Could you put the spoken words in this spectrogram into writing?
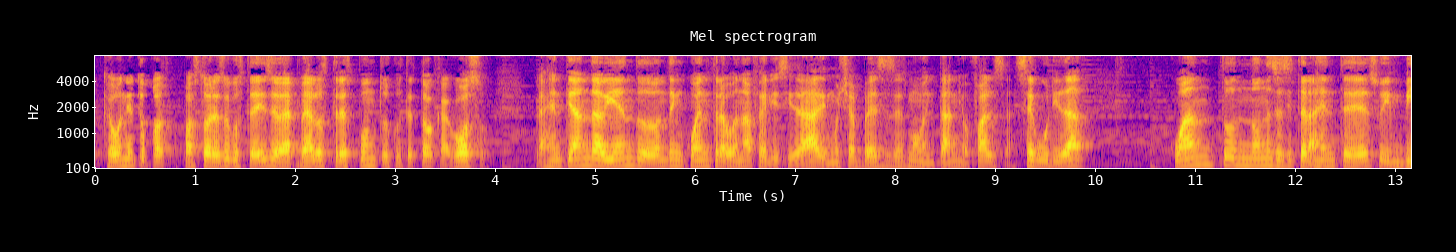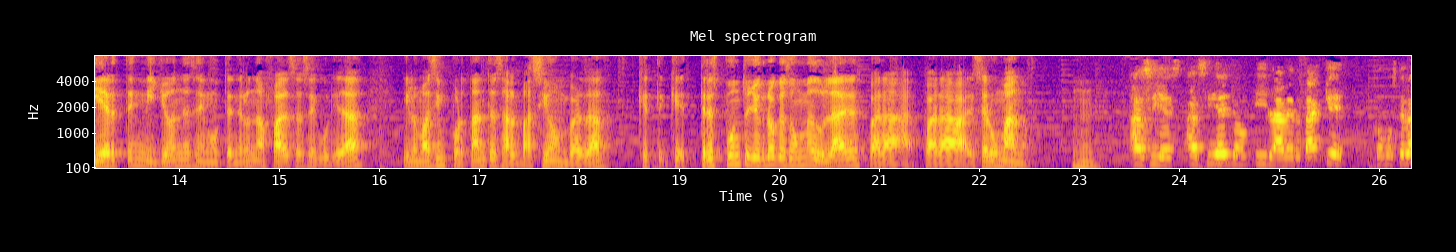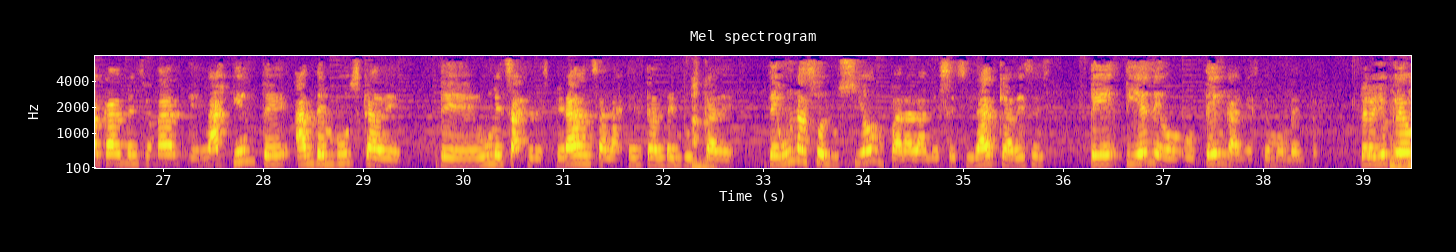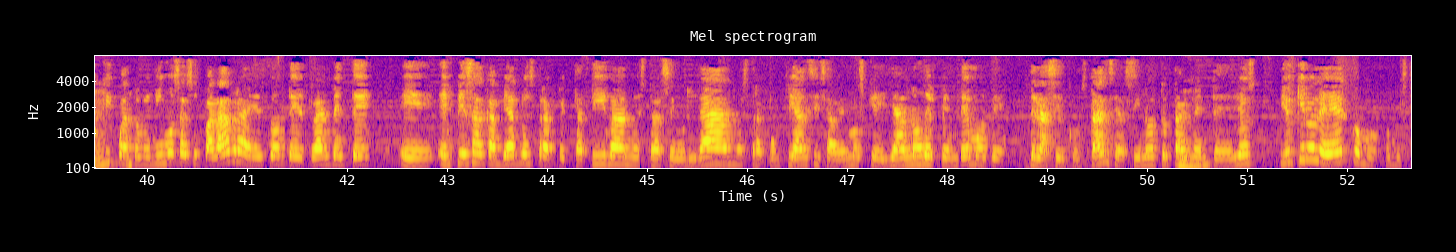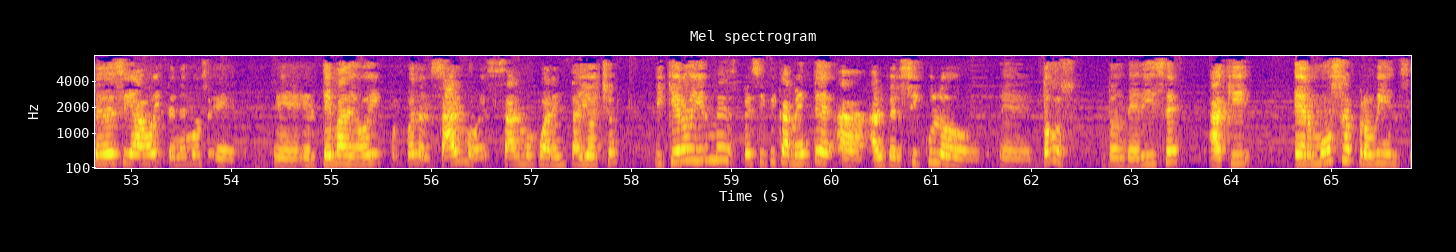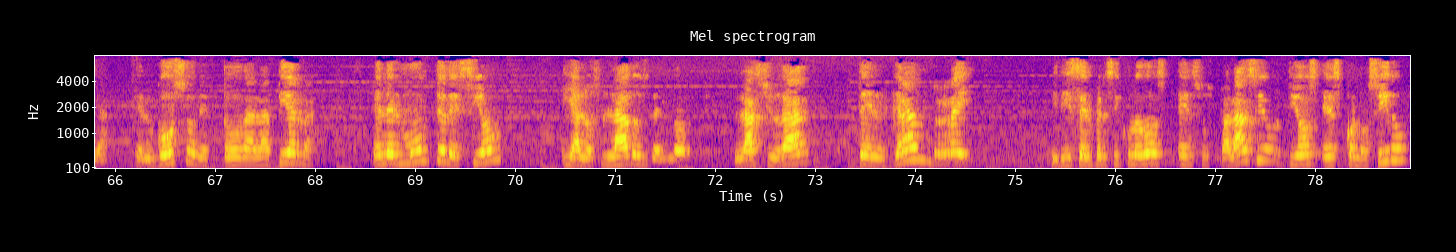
qué, bonito pastor, eso que usted dice, vea, los tres puntos que usted toca, gozo. La gente anda viendo dónde encuentra una felicidad y muchas veces es momentáneo, falsa. Seguridad. ¿Cuánto no necesita la gente de eso? Invierten millones en obtener una falsa seguridad y lo más importante, salvación, ¿verdad? Que, tres puntos yo creo que son medulares para, para el ser humano. Así es, así es, John. Y la verdad que, como usted lo acaba de mencionar, eh, la gente anda en busca de, un mensaje de esperanza, la gente anda en busca de, una solución para la necesidad que a veces tiene o, tenga en este momento. Pero yo creo que cuando venimos a su palabra es donde realmente eh, empieza a cambiar nuestra expectativa, nuestra seguridad, nuestra confianza y sabemos que ya no dependemos de, las circunstancias, sino totalmente de Dios. Yo quiero leer, como, como usted decía hoy, tenemos eh, eh, el tema de hoy, bueno, el Salmo es Salmo 48, y quiero irme específicamente al versículo 2, donde dice aquí, hermosa provincia, el gozo de toda la tierra, en el monte de Sión y a los lados del norte la ciudad del gran rey. Y dice el versículo 2, en sus palacios Dios es conocido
